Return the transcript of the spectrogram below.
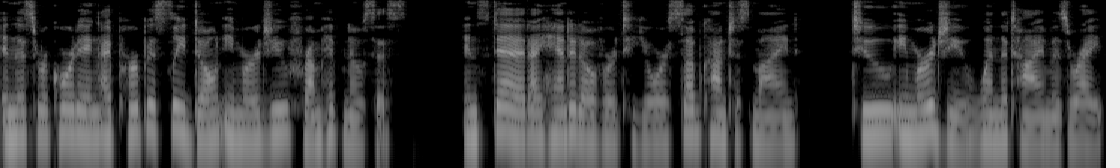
In this recording, I purposely don't emerge you from hypnosis. Instead, I hand it over to your subconscious mind to emerge you when the time is right.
